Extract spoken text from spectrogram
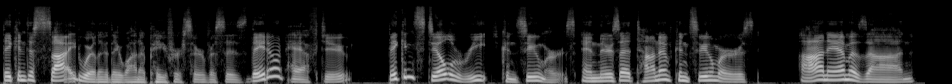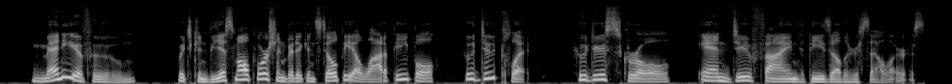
They can decide whether they want to pay for services. They don't have to. They can still reach consumers. And there's a ton of consumers on Amazon, many of whom, which can be a small portion, but it can still be a lot of people who do click, who do scroll, and do find these other sellers.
